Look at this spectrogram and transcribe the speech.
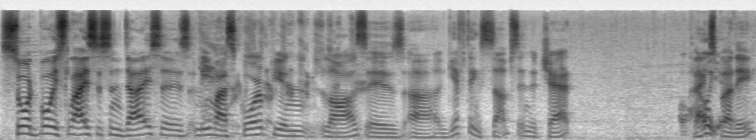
Sword Boy Slices and Dices. Meanwhile, Scorpion Laws is uh, gifting subs in the chat. Oh, Thanks, yeah. buddy.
